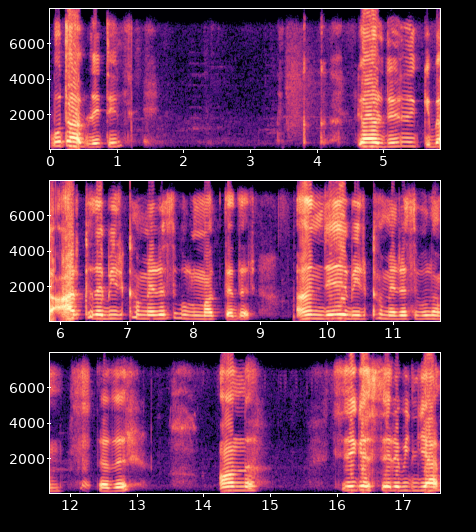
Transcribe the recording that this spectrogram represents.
Bu tabletin gördüğünüz gibi arkada bir kamerası bulunmaktadır. Önde de bir kamerası bulunmaktadır. Onu size gösterebileceğim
